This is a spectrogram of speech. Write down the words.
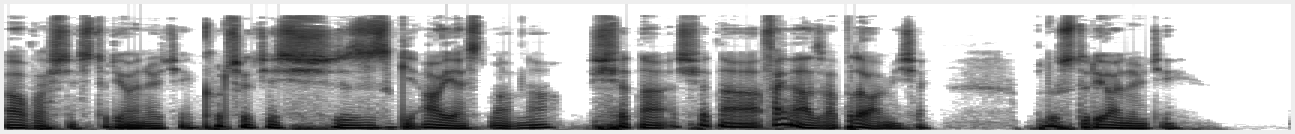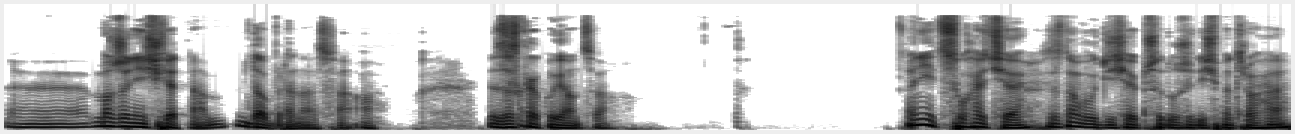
O właśnie, Studio Energy. Kurczę, gdzieś z... O jest, mam, no. Świetna, świetna, fajna nazwa, podoba mi się. Blue Studio Energy. E, może nie świetna, dobra nazwa, o. Zaskakująco. No nic, słuchajcie, znowu dzisiaj przedłużyliśmy trochę.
